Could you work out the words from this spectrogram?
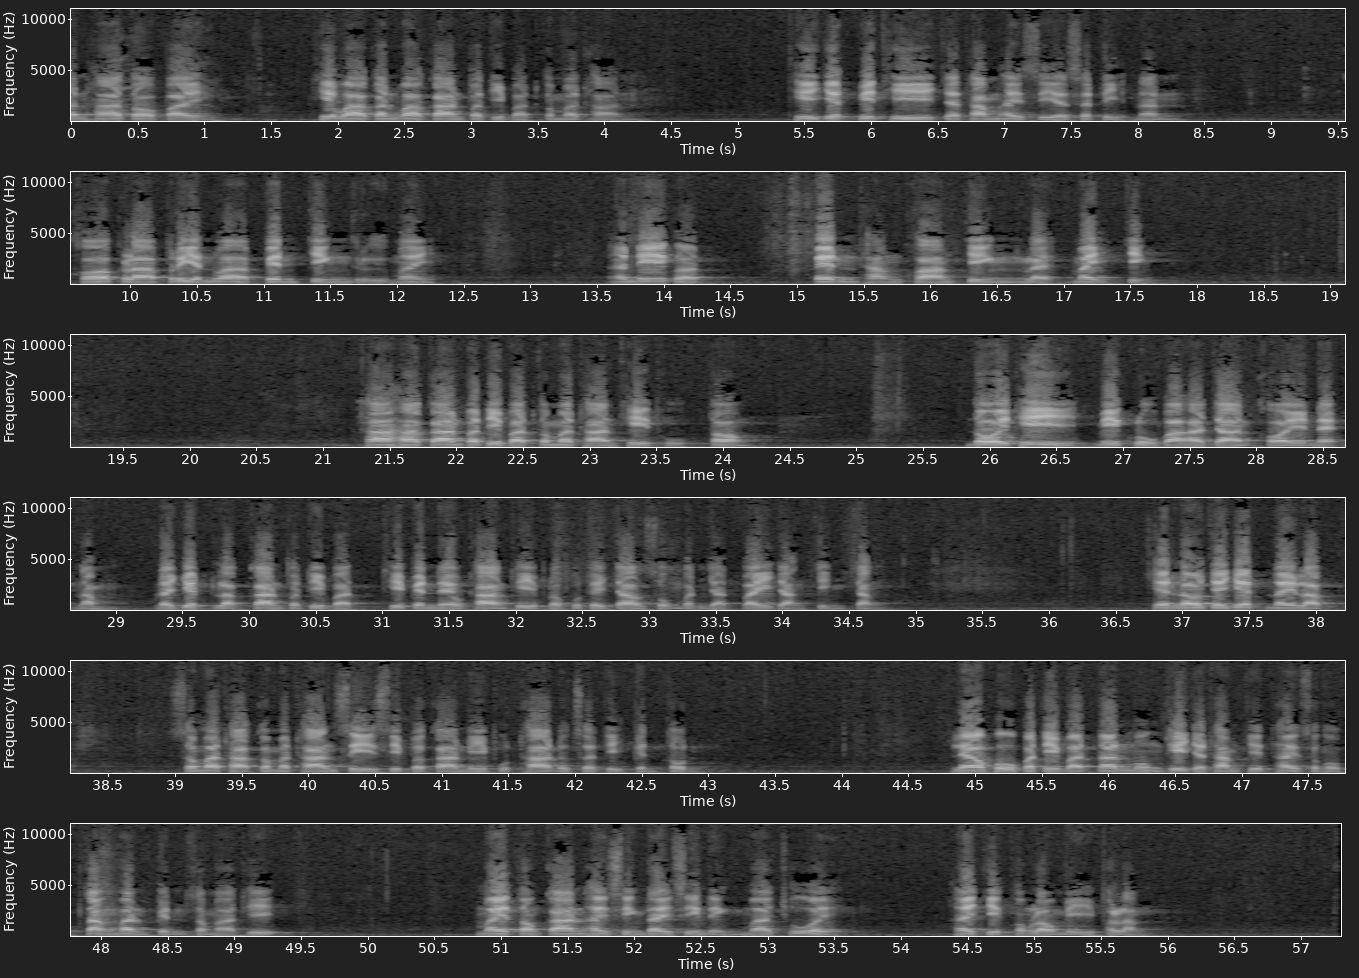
ปัญหาต่อไป ที่ว่ากันว่าการปฏิบัติกรรมฐาน ที่ยึดวิธีจะทำให้เสียสตินั้น ขอกราบเรียนว่าเป็นจริงหรือไม่ อันนี้ก็เป็นทั้งความจริงและไม่จริง ถ้าหากการปฏิบัติกรรมฐานที่ถูกต้อง โดยที่มีครูบาอาจารย์คอยแนะนำ และยึดหลักการปฏิบัติที่เป็นแนวทางที่พระพุทธเจ้าทรงบัญญัติไว้อย่างจริงจัง เช่นเราจะยึดในหลักสมถกรรมฐานสี่สิบประการมีพุทธานุสติเป็นต้น แล้วผู้ปฏิบัตินั้นมุ่งที่จะทำจิตให้สงบตั้งมั่นเป็นสมาธิ ไม่ต้องการให้สิ่งใดสิ่งหนึ่งมาช่วย ให้จิตของเรามีพลัง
